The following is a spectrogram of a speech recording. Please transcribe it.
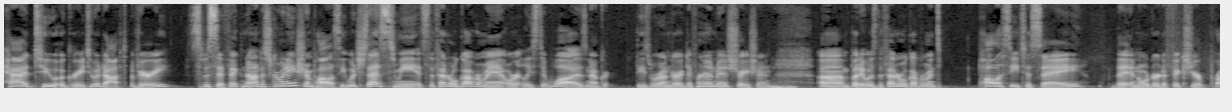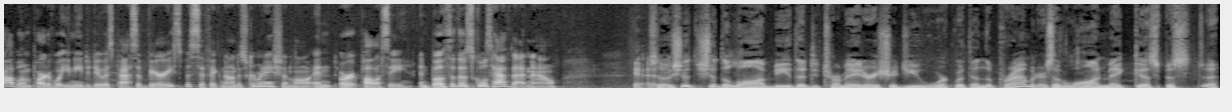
had to agree to adopt a very specific non discrimination policy, which says to me it's the federal government, or at least it was. Now, these were under a different administration, um, but it was the federal government's policy to say that in order to fix your problem, part of what you need to do is pass a very specific non discrimination law and or policy. And both of those schools have that now. Yeah, So should should the law be the determinator? Or should you work within the parameters of the law and make uh, spec- uh,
